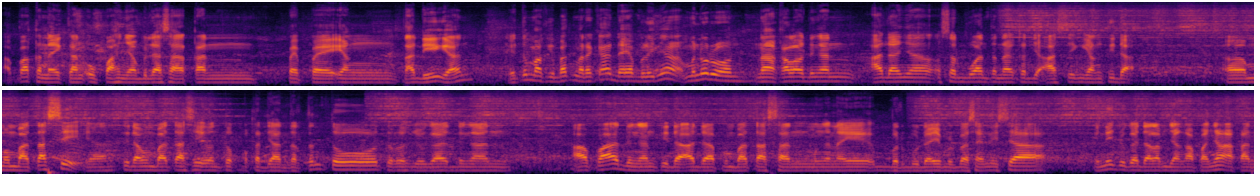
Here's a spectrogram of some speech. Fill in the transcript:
Apa kenaikan upahnya berdasarkan PP yang tadi kan, itu mengakibat mereka daya belinya menurun. Nah, kalau dengan adanya serbuan tenaga kerja asing yang tidak uh, membatasi ya tidak membatasi untuk pekerjaan tertentu terus juga dengan apa dengan tidak ada pembatasan mengenai berbudaya berbahasa Indonesia ini juga dalam jangka panjang akan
